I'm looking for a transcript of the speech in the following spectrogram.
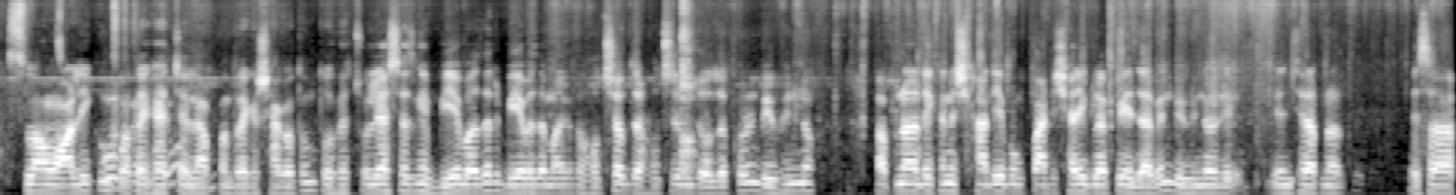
আসসালামু আলাইকুম পতাকা খাই চ্যানেলে আপনাদেরকে স্বাগতম। তো চলে আসছে আজকে বিয়ে বাজার। বিয়ে বাজার মার্কেট হোলসেল হোলসেল যোগাযোগ করুন। বিভিন্ন আপনার এখানে শাড়ি এবং পাটি শাড়িগুলো পেয়ে যাবেন। বিভিন্ন রেঞ্জের আপনার এছাড়া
